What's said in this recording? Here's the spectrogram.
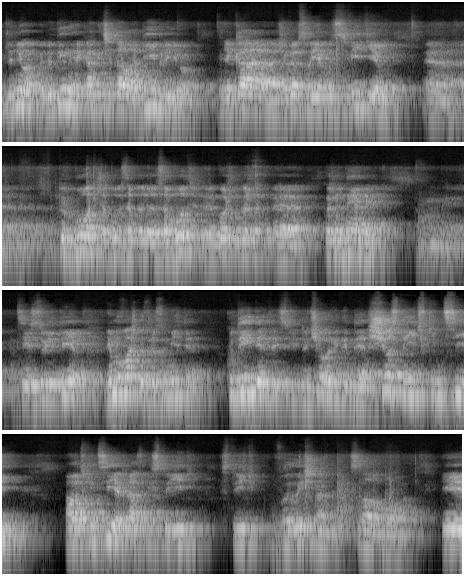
Для нього людина, яка не читала Біблію, яка живе в своєму світі е, турбот, забот е, кожен, е, кожноденних цієї суєти, йому важко зрозуміти, куди йде цей світ, до чого він йде, що стоїть в кінці. А от в кінці якраз і стоїть, стоїть велична слава Бога. І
